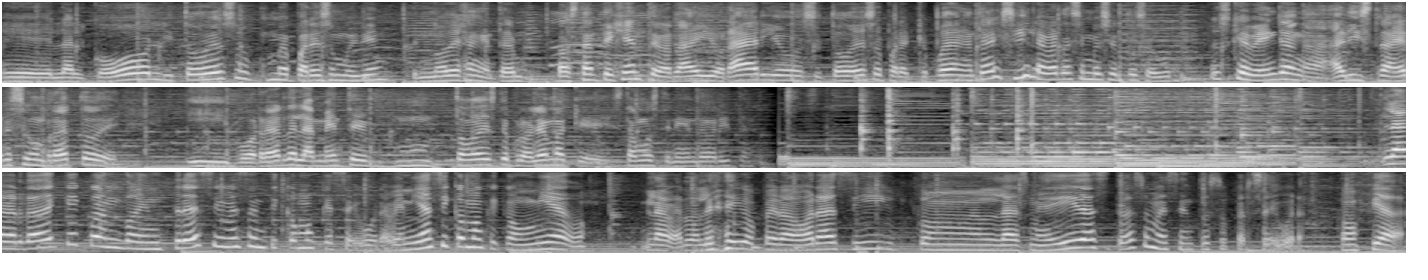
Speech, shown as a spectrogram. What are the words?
el alcohol y todo eso me parece muy bien. No dejan entrar bastante gente, ¿verdad? Hay horarios y todo eso para que puedan entrar y sí, la verdad sí me siento seguro. Pues que vengan a, distraerse un rato y borrar de la mente mm, todo este problema que estamos teniendo ahorita. La verdad es que cuando entré sí me sentí como que segura, venía así como que con miedo, la verdad le digo, pero ahora sí con las medidas y todo eso me siento súper segura, confiada.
